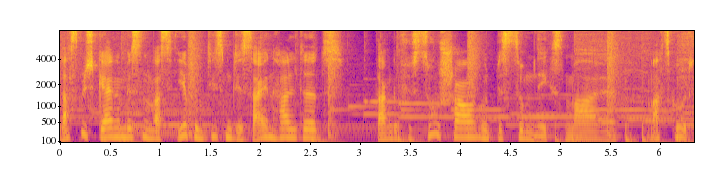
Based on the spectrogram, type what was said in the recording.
Lasst mich gerne wissen, was ihr von diesem Design haltet. Danke fürs Zuschauen und bis zum nächsten Mal. Macht's gut.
